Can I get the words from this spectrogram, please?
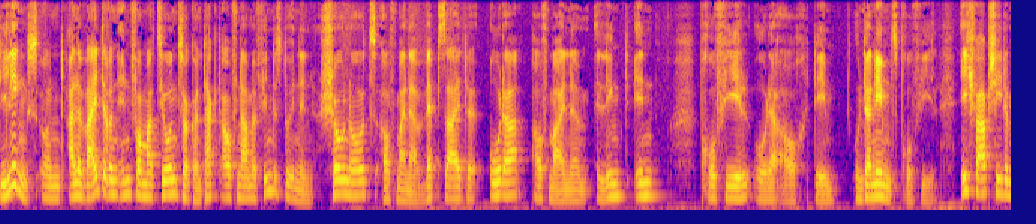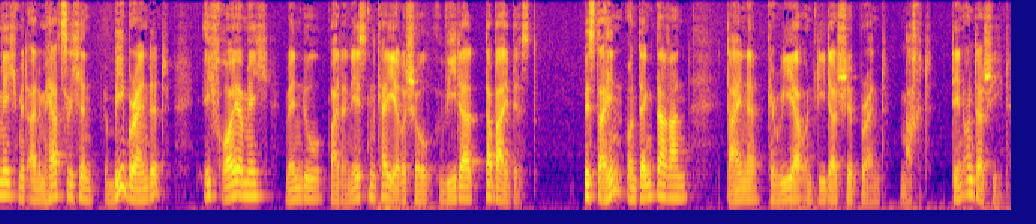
Die Links und alle weiteren Informationen zur Kontaktaufnahme findest du in den Show Notes auf meiner Webseite oder auf meinem LinkedIn-Profil oder auch dem Unternehmensprofil. Ich verabschiede mich mit einem herzlichen Be Branded. Ich freue mich, wenn du bei der nächsten Karriereshow wieder dabei bist. Bis dahin und denk daran, deine Career- und Leadership-Brand macht den Unterschied.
